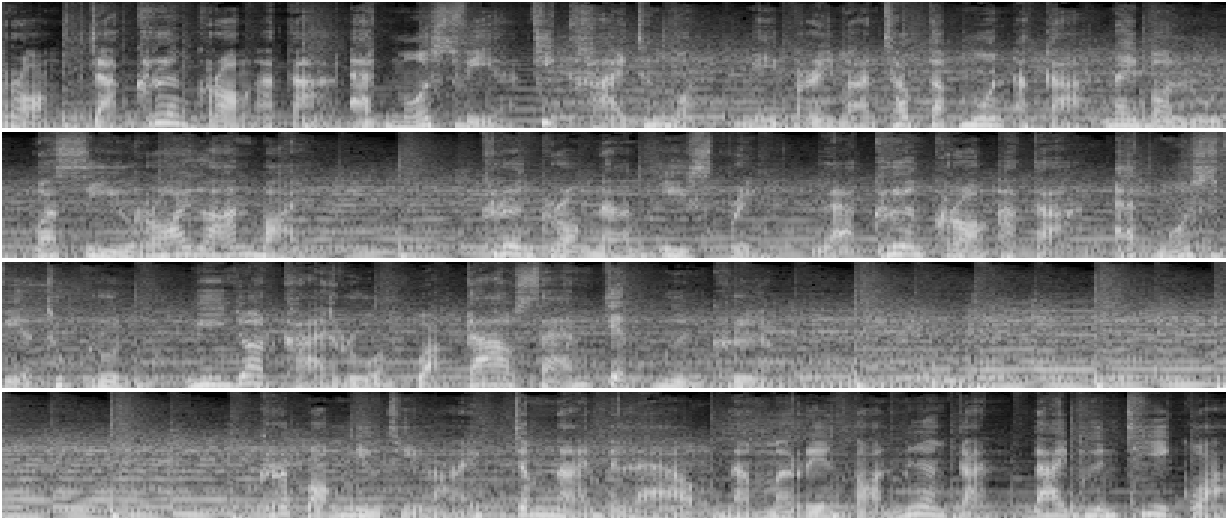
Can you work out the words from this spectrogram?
กรองจากเครื่องกรองอากาศ Atmosphere ที่ขายทั้งหมด มีปริมาณเท่ากับมวลอากาศในบอลลูนกว่า 400 ล้านใบ เครื่องกรองน้ำ eSpring และเครื่องกรองอากาศ Atmosphere ทุกรุ่น มียอดขายรวมกว่า 970,000 เครื่อง กระป๋องนิวทีไลท์จำหน่ายไปแล้วนำมาเรียงต่อเนื่องกันได้พื้นที่กว่า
